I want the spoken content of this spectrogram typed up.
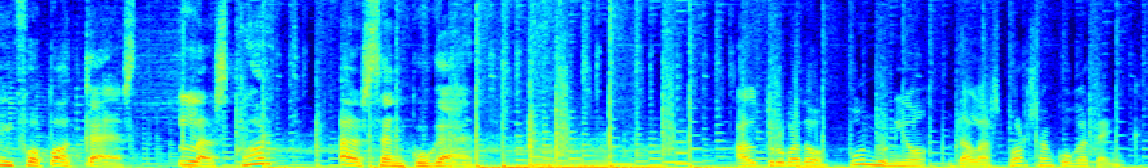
Infopodcast. L'esport a Sant Cugat. El trobador, punt d'unió de l'esport Sant Cugatenc.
